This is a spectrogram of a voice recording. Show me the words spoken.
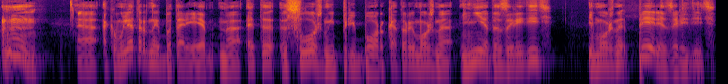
э, аккумуляторная батарея э, – это сложный прибор, который можно не дозарядить и можно перезарядить.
